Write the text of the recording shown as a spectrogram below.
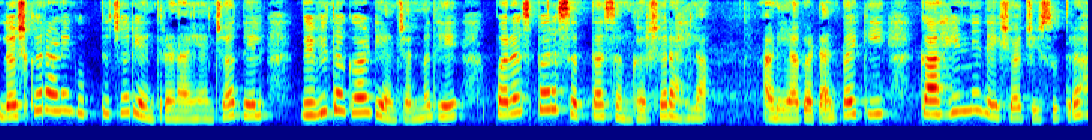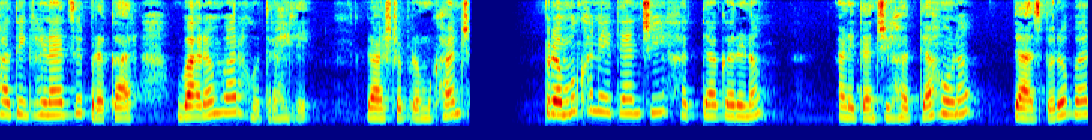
लष्कर आणि गुप्तचर यंत्रणा यांच्यातील विविध गट यांच्यामध्ये परस्पर सत्ता संघर्ष राहिला. आणि या गटांपैकी काहींनी देशाची सूत्र हाती घेण्याचे प्रकार वारंवार होत राहिले. राष्ट्रप्रमुखांच्या प्रमुख नेत्यांची हत्या करणं आणि त्यांची हत्या होणं त्याचबरोबर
